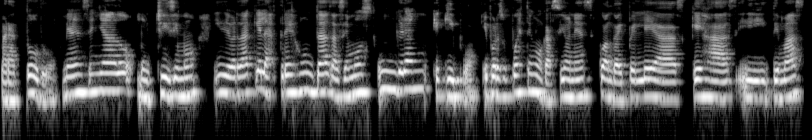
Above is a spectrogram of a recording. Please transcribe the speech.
para todo. Me ha enseñado muchísimo y de verdad que las tres juntas hacemos un gran equipo. Y por supuesto en ocasiones, cuando hay peleas, quejas y demás,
